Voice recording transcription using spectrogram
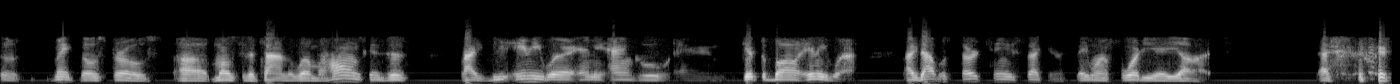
to make those throws uh, most of the time. To where Mahomes can just like be anywhere, any angle, and get the ball anywhere. Like that was 13 seconds. They went 48 yards. That's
